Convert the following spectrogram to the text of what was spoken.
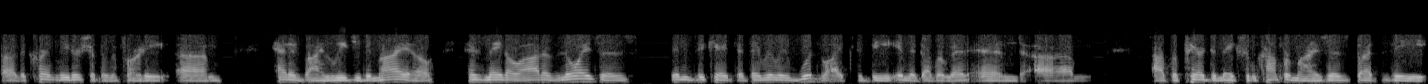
uh, the current leadership of the party, um, headed by Luigi Di Maio, has made a lot of noises indicate that they really would like to be in the government and um, are prepared to make some compromises. But the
